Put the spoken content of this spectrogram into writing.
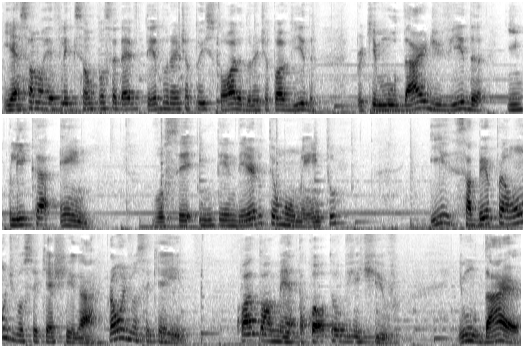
E essa é uma reflexão que você deve ter durante a tua história, durante a tua vida, porque mudar de vida implica em você entender o teu momento e saber para onde você quer chegar, para onde você quer ir, qual a tua meta, qual o teu objetivo. E mudar,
